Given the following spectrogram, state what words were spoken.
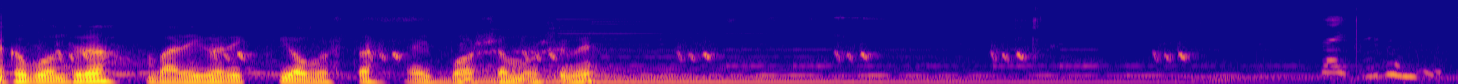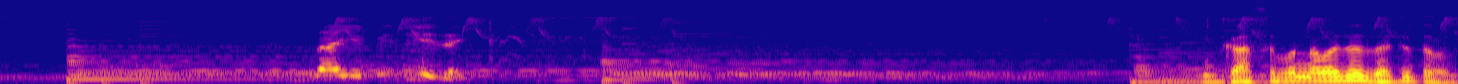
দেখো বন্ধুরা বাড়িঘরে কি অবস্থা এই বর্ষা মৌসুমে? গাছে বন্যা বাজে যাইতে তখন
